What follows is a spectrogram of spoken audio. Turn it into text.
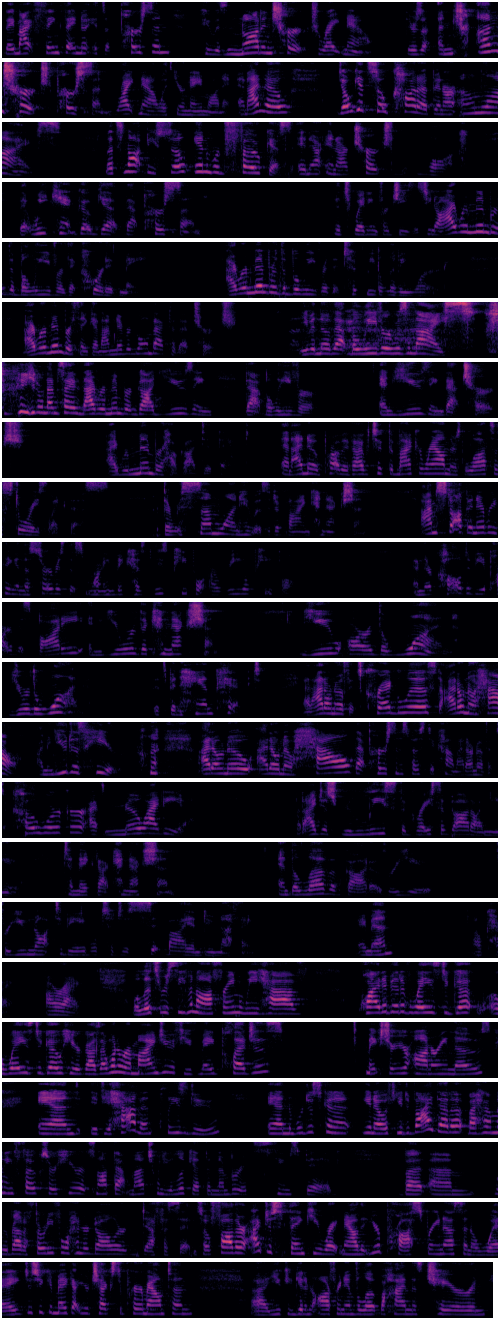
They might think they know, it's a person who is not in church right now. There's an unchurched person right now with your name on it. And I know, don't get so caught up in our own lives. Let's not be so inward focused in our, in our church walk that we can't go get that person that's waiting for Jesus. You know, I remember the believer that courted me. I remember the believer that took me to Living Word. I remember thinking, I'm never going back to that church. Even though that believer was nice. you know what I'm saying? And I remember God using that believer and using that church. I remember how God did that. And I know probably if I took the mic around, there's lots of stories like this. But there was someone who was a divine connection. I'm stopping everything in the service this morning because these people are real people and they're called to be a part of this body, and you're the connection. You are the one. You're the one that's been handpicked. And I don't know if it's Craigslist. I don't know how. I mean, you just hear. I don't know. I don't know how that person is supposed to come. I don't know if it's a coworker. I have no idea. But I just release the grace of God on you to make that connection and the love of God over you for you not to be able to just sit by and do nothing. Amen? Okay. All right. Well, let's receive an offering. We have quite a bit of ways to go, uh, ways to go here, guys. I want to remind you if you've made pledges, make sure you're honoring those. And if you haven't, please do. And we're just going to, you know, if you divide that up by how many folks are here, it's not that much. When you look at the number, it seems big. But um, we're about a $3,400 deficit. And so, Father, I just thank you right now that you're prospering us in a way. Just you can make out your checks to Prayer Mountain. Uh, you can get an offering envelope behind this chair and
